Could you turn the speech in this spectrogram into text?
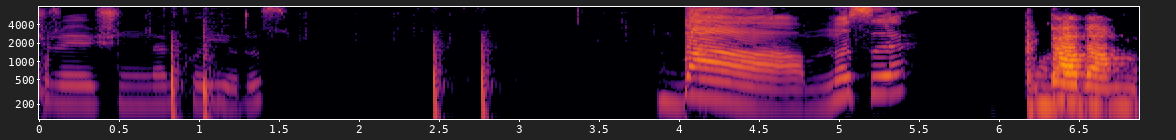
Şuraya şunları koyuyoruz. Bam! Nasıl? Babam.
